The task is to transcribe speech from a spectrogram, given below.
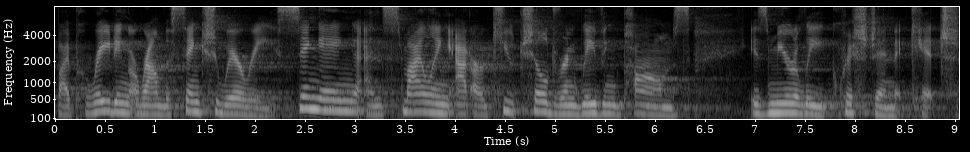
by parading around the sanctuary, singing and smiling at our cute children waving palms, is merely Christian kitsch.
